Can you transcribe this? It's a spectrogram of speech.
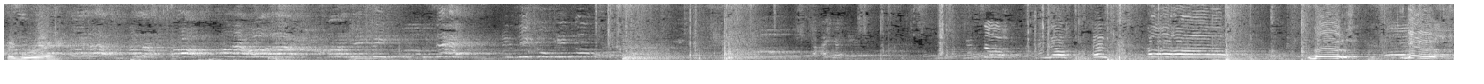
Sampai gol. Gol.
